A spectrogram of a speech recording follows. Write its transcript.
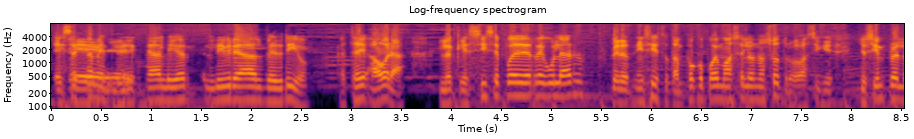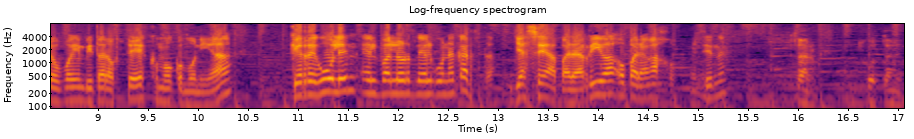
Exactamente, Eh, queda liber- libre albedrío. ¿cachai? Ahora, lo que sí se puede regular, pero insisto, tampoco podemos hacerlo nosotros. Así que yo siempre los voy a invitar a ustedes como comunidad que regulen el valor de alguna carta, ya sea para arriba o para abajo, ¿me entienden? Claro, justamente.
